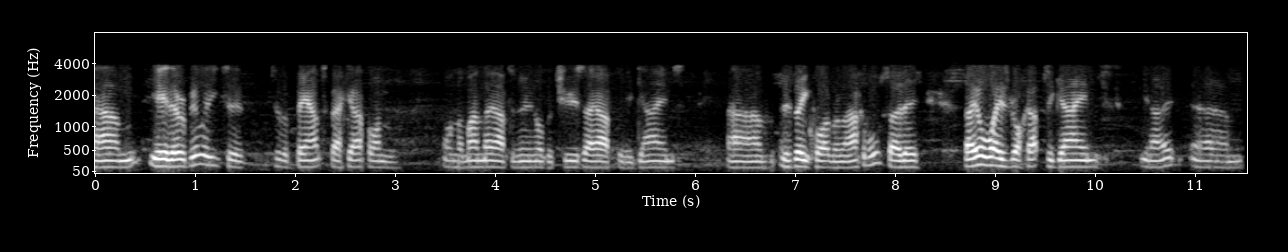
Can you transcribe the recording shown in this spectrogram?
um, yeah, their ability to to bounce back up on on the Monday afternoon or the Tuesday after the games um, has been quite remarkable. So they they always rock up to games, you know, um,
